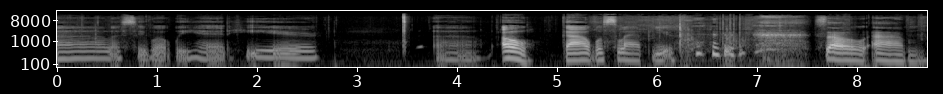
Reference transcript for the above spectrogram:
Uh, let's see what we had here. Uh, oh, God will slap you. so um,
